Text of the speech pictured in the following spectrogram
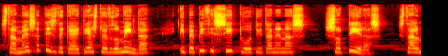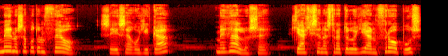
Στα μέσα της δεκαετίας του 70 η πεποίθησή του ότι ήταν ένας σωτήρας σταλμένος από τον Θεό σε εισαγωγικά μεγάλωσε και άρχισε να στρατολογεί ανθρώπους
